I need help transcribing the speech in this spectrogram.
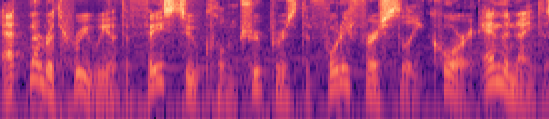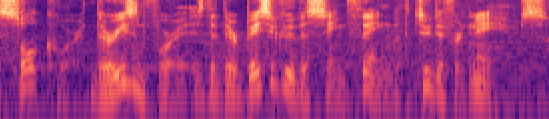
At number 3 we have the Phase 2 clone troopers, the 41st Elite Corps, and the 9th Assault Corps. The reason for it is that they're basically the same thing with two different names.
